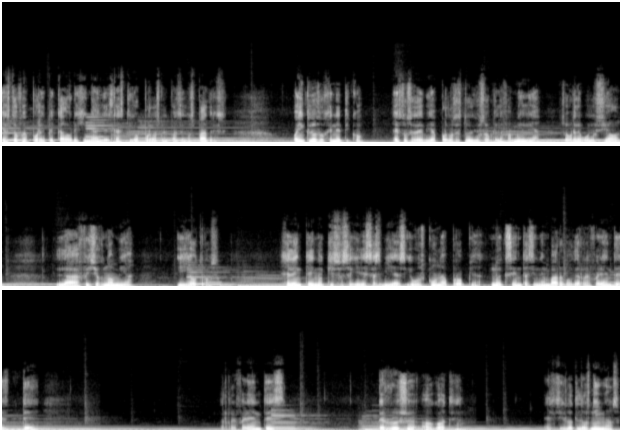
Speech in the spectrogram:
Esto fue por el pecado original y el castigo por las culpas de los padres, o incluso genético. Esto se debía por los estudios sobre la familia, sobre la evolución, la fisionomía y otros. Helen Kay no quiso seguir estas vías y buscó una propia, no exenta sin embargo de referentes de referentes de Russell o Goethe. El siglo de los niños,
